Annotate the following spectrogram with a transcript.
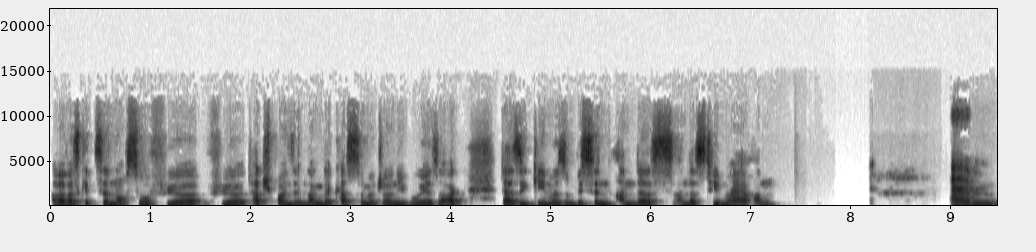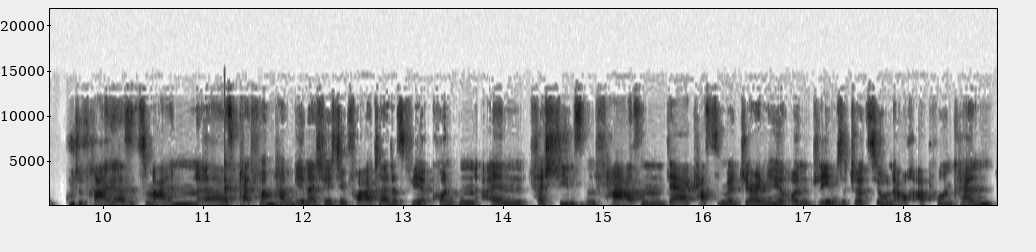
aber was gibt's denn noch so für, für Touchpoints entlang der Customer Journey, wo ihr sagt, da gehen wir so ein bisschen anders an das Thema heran? Ähm, gute Frage. Also zum einen äh, als Plattform haben wir natürlich den Vorteil, dass wir Kunden in verschiedensten Phasen der Customer Journey und Lebenssituation auch abholen können.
